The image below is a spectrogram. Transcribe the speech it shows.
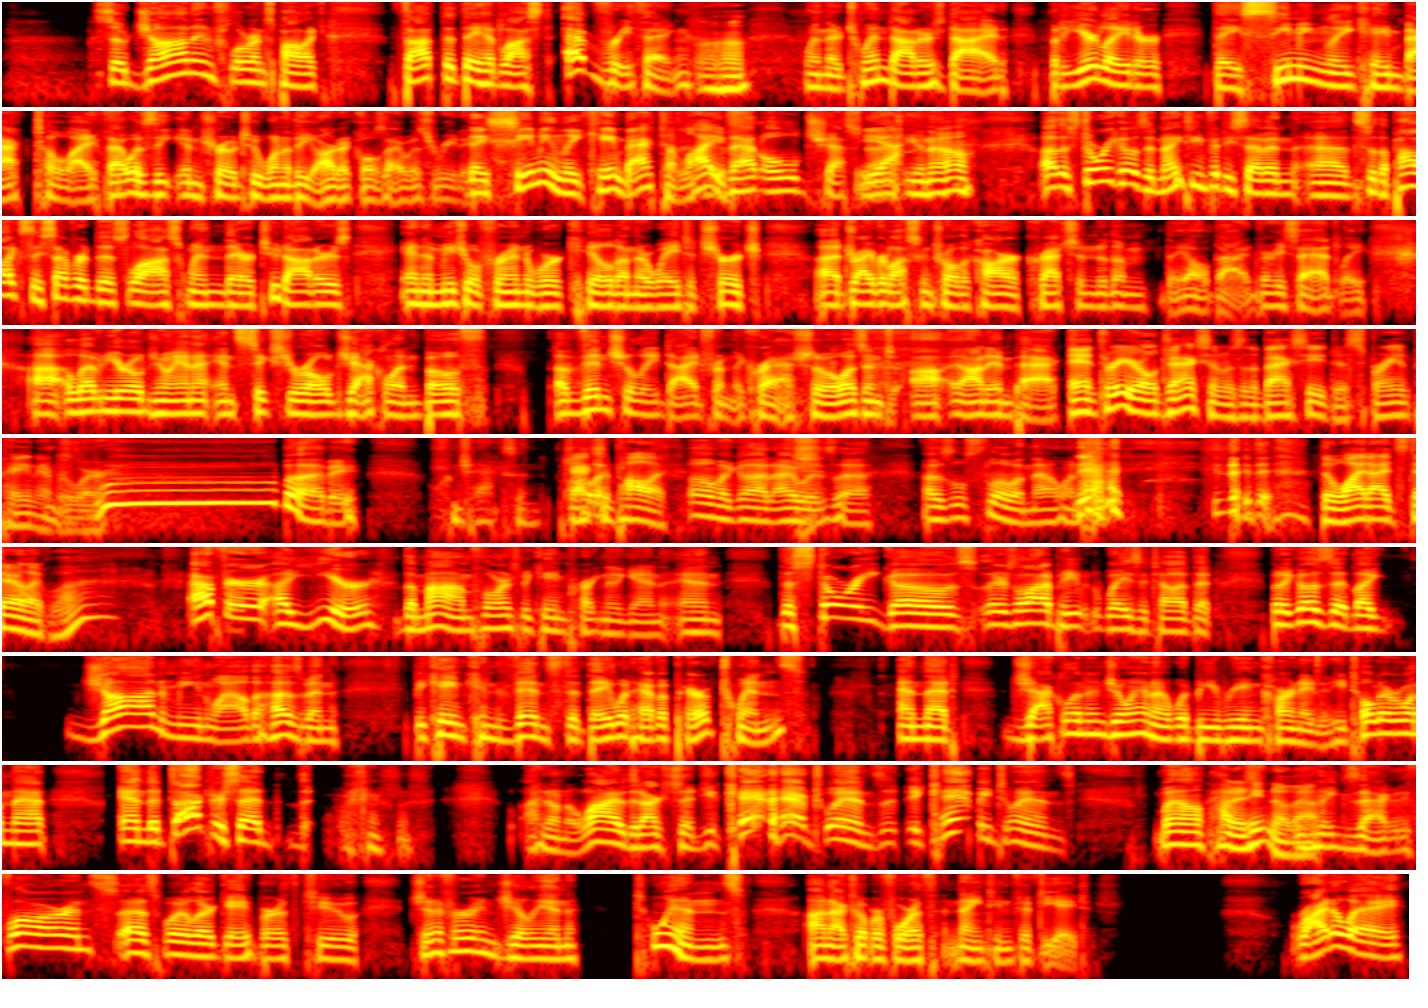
So John and Florence Pollock thought that they had lost everything Uh-huh. when their twin daughters died, but a year later they seemingly came back to life. That was the intro to one of the articles I was reading. They seemingly came back to life. that old chestnut, Yeah. you know. Uh, the story goes in 1957. Uh, so the Pollocks they suffered this loss when their two daughters and a mutual friend were killed on their way to church. Uh, driver lost control of the car, crashed into them. They all died very sadly. Eleven year old Joanna and six year old Jacqueline both eventually died from the crash. So it wasn't uh, on impact. and three year old Jackson was in the back seat just spraying paint everywhere. Ooh, baby, Jackson, Jackson Pollock. Pollock. Oh my God, I was uh, I was a little slow on that one. The the wide eyed stare, like, what? After a year, the mom, Florence, became pregnant again. And the story goes there's a lot of people, ways to tell it that, but it goes that like John, meanwhile, the husband, became convinced that they would have a pair of twins and that Jacqueline and Joanna would be reincarnated. He told everyone that. And the doctor said, I don't know why, the doctor said, You can't have twins. It, it can't be twins. Well, How did he know that? Exactly. Florence, uh, spoiler, gave birth to Jennifer and Jillian twins on October 4th, 1958. Right away,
